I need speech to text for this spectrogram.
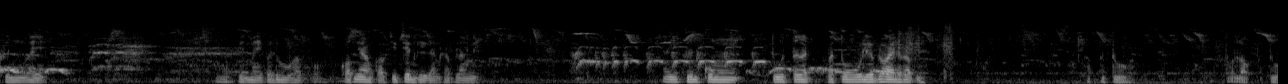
ขึ้นไว้เป็นไม้ประดูครับผมกรอบยาวกับชิบเส้นคือกันครับหลังนี้ อันนี้คืนกรงตูเติดประตูเรียบร้อยแล้วครับครับประตู ตัวล็อกประตู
